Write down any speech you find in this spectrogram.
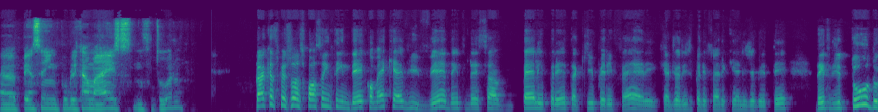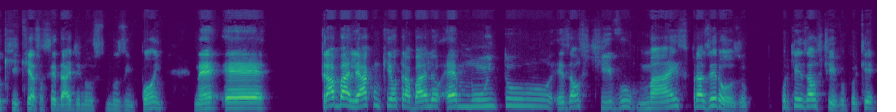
uh, pensa em publicar mais no futuro para que as pessoas possam entender como é que é viver dentro dessa pele preta aqui, periférica, que é de origem periférica e LGBT, dentro de tudo que, que a sociedade nos, nos impõe, né? É, trabalhar com que eu trabalho é muito exaustivo, mais prazeroso. Por que exaustivo? Porque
